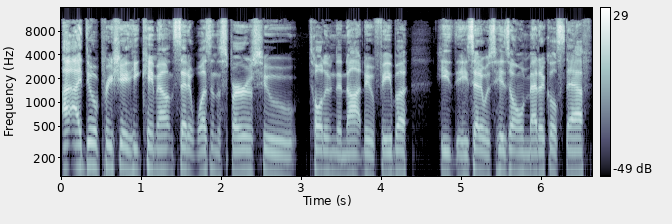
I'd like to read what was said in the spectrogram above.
I, I do appreciate he came out and said it wasn't the Spurs who told him to not do FIBA. He he said it was his own medical staff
